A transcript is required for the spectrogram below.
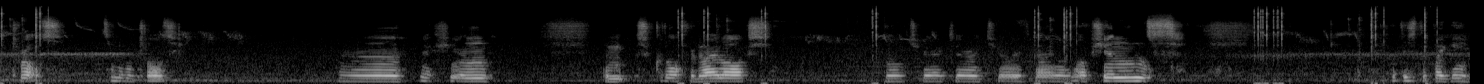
Controls. Wat zijn de controls hier? Uh, action. De scroll for dialogues. Character, dialogue options. Wat is bij game?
